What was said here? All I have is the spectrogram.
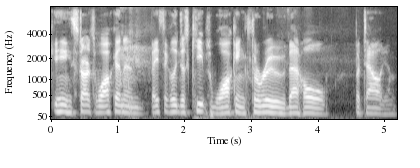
he starts walking and basically just keeps walking through that whole battalion.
